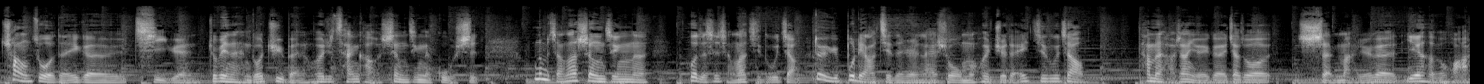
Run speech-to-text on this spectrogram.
创作的一个起源，就变成很多剧本会去参考圣经的故事。那么讲到圣经呢，或者是讲到基督教，对于不了解的人来说，我们会觉得，哎，基督教。他们好像有一个叫做神嘛，有一个耶和华，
